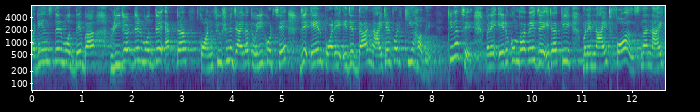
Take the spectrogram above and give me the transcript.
অডিয়েন্সদের মধ্যে বা রিডারদের মধ্যে একটা কনফিউশনের জায়গা তৈরি করছে যে এরপরে, এই যে দ্য নাইটের পর কি হবে? ঠিক আছে? মানে এরকমভাবে যে এটা কি মানে নাইট ফলস না নাইট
